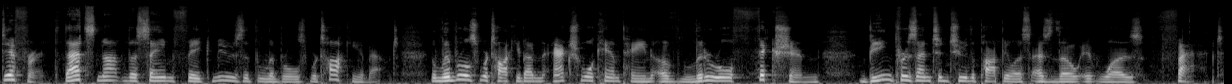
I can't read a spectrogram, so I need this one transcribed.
different. That's not the same fake news that the liberals were talking about. The liberals were talking about an actual campaign of literal fiction being presented to the populace as though it was fact.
